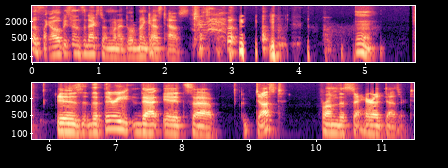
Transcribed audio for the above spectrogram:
it's like, I hope he sends the next one when I build my guest house. Mm. Is the theory that it's uh, dust from the Sahara Desert?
